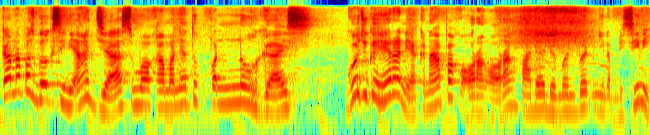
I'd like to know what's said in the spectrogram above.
Karena pas gue ke sini aja, semua kamarnya tuh penuh guys. Gue juga heran ya kenapa kok orang-orang pada demen banget nginep di sini.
